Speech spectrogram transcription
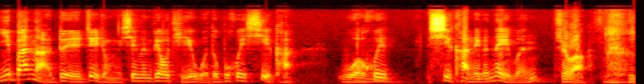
一般呢，对这种新闻标题我都不会细看，我会细看那个内文，是吧？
